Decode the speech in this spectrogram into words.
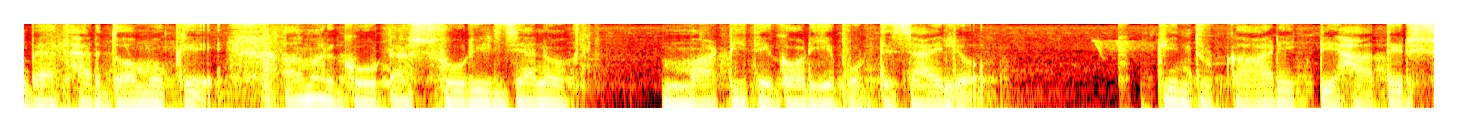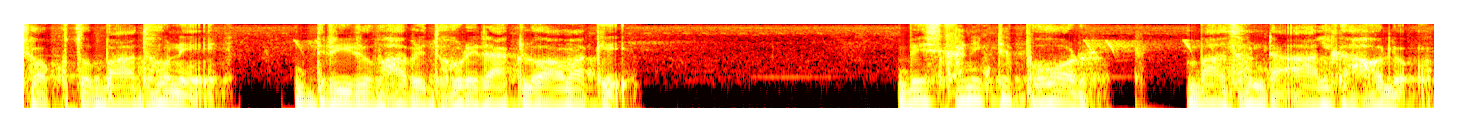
ব্যথার দমকে আমার গোটা শরীর যেন মাটিতে গড়িয়ে পড়তে চাইল। কিন্তু কার একটি হাতের শক্ত বাঁধনে দৃঢ়ভাবে ধরে রাখল আমাকে। বেশ খানিকটা পর বাঁধনটা আলগা হলো।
